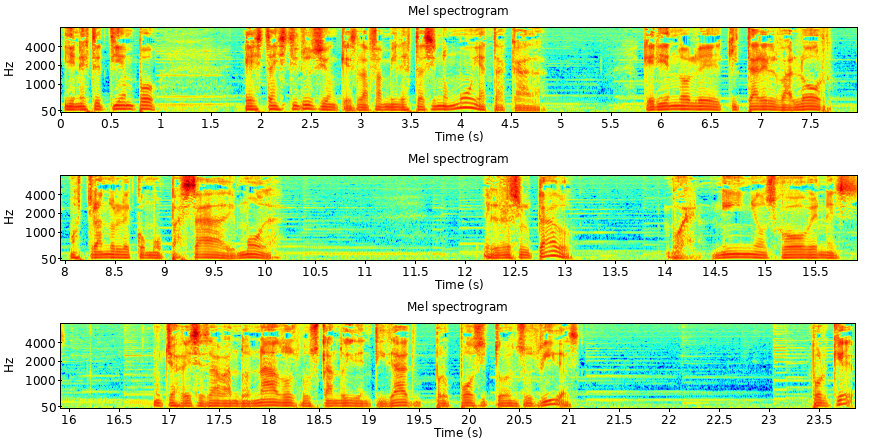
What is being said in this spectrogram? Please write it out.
Y en este tiempo esta institución que es la familia está siendo muy atacada, queriéndole quitar el valor, mostrándole como pasada de moda. El resultado, bueno, niños, jóvenes, muchas veces abandonados, buscando identidad, propósito en sus vidas. ¿Por qué?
